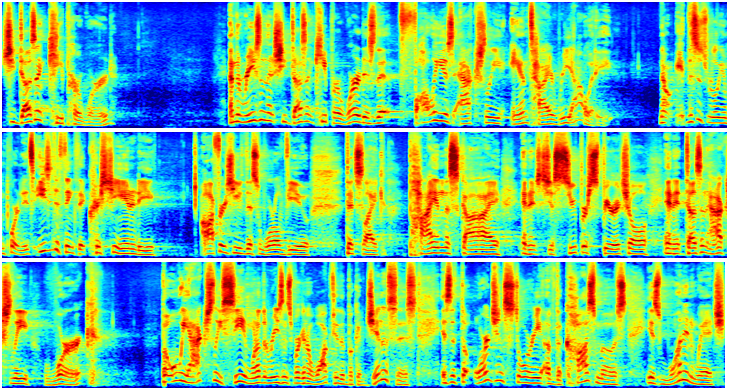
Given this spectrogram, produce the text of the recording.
She doesn't keep her word. And the reason that she doesn't keep her word is that folly is actually anti reality. Now, this is really important. It's easy to think that Christianity offers you this worldview that's like pie in the sky and it's just super spiritual and it doesn't actually work. But what we actually see, and one of the reasons we're going to walk through the book of Genesis, is that the origin story of the cosmos is one in which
